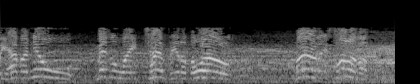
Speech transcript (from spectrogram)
We have a new middleweight champion of the world, Burleigh Sullivan.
